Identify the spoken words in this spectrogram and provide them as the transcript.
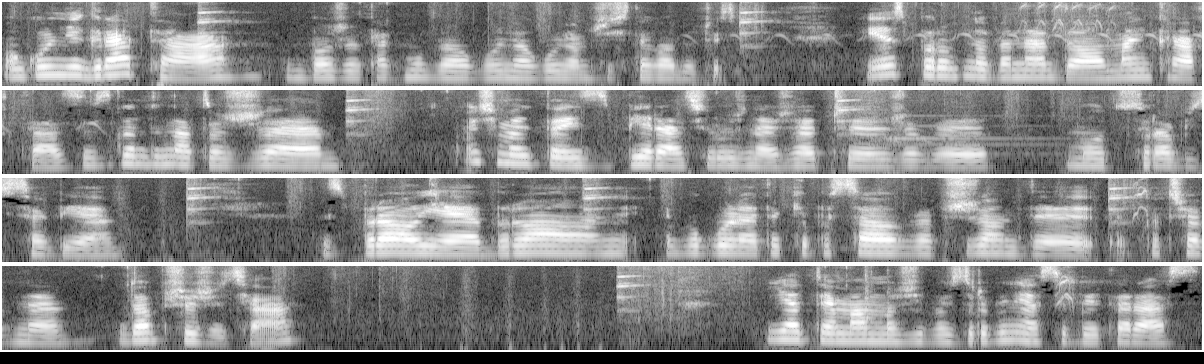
Ogólnie gra ta, Boże, tak mówię ogólnie, ogólnie muszę się tego oduczyć, jest porównywana do Minecrafta, ze względu na to, że musimy tutaj zbierać różne rzeczy, żeby móc robić sobie zbroję, broń, w ogóle takie podstawowe przyrządy potrzebne do przeżycia. Ja tutaj mam możliwość zrobienia sobie teraz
